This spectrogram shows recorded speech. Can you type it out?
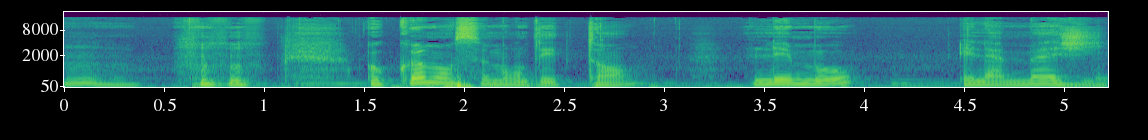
Hmm. Au commencement des temps, les mots et la magie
